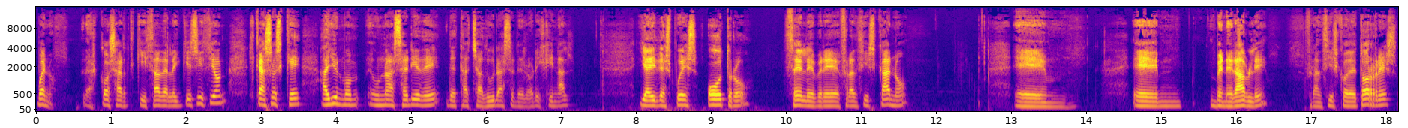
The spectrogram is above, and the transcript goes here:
Bueno, las cosas quizá de la Inquisición. El caso es que hay una serie de, tachaduras en el original. Y hay después otro célebre franciscano, em, em, venerable, Francisco de Torres,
